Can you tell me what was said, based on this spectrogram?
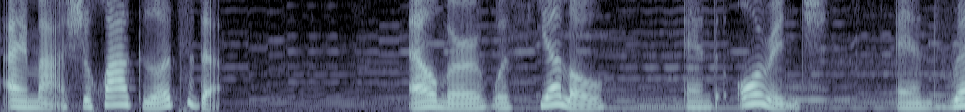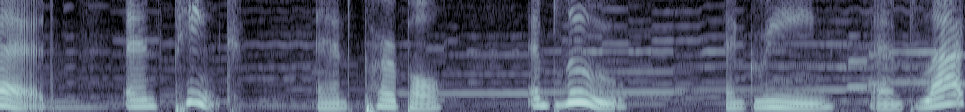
艾玛是花格子的。Elmer was yellow and orange and red and pink and purple and blue and green and black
